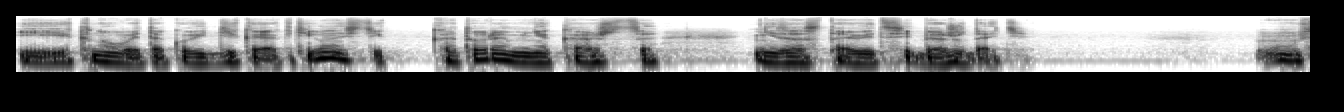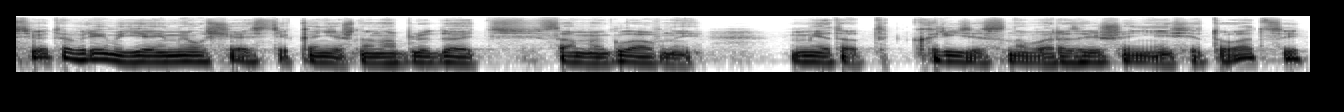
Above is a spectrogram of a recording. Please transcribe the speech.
и к новой такой дикой активности, которая, мне кажется, не заставит себя ждать. Все это время я имел счастье, конечно, наблюдать самый главный метод кризисного разрешения ситуации.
